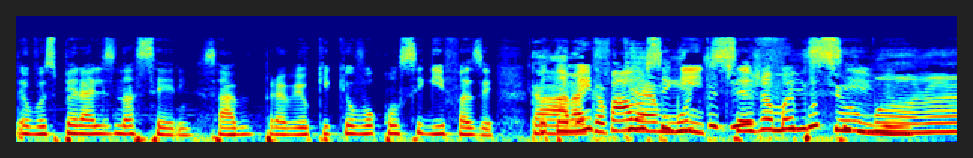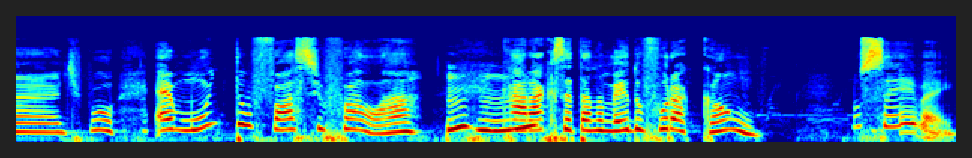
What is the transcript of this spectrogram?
Eu vou esperar eles nascerem, sabe? Pra ver o que, que eu vou conseguir fazer. Caraca, eu também falo o é seguinte, muito seja a mãe possível. mano. É, tipo, é muito fácil falar. Uhum. Caraca, você tá no meio do furacão. Não sei, velho.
